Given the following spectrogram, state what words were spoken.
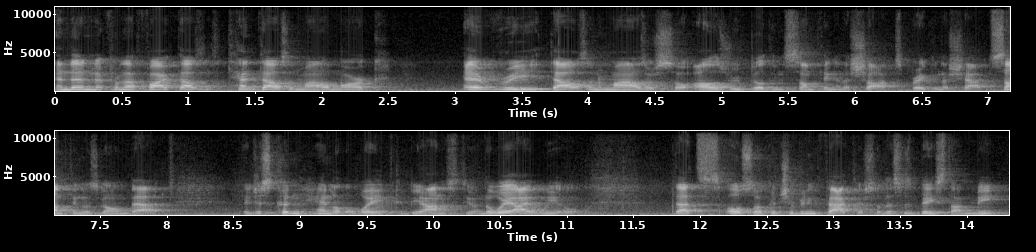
And then from that 5,000 to 10,000 mile mark, every thousand miles or so, I was rebuilding something in the shocks, breaking the shaft. Something was going bad. It just couldn't handle the weight, to be honest with you. And the way I wheel, that's also a contributing factor. So this is based on me,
